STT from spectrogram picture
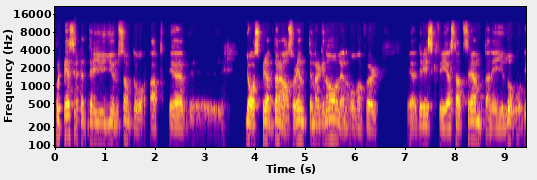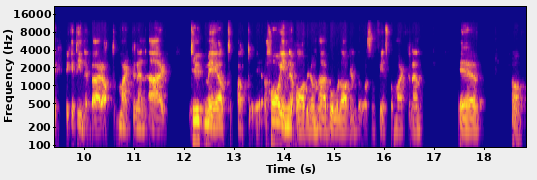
på det sättet är det ju gynnsamt då att eh, ja, spreadarna, alltså räntemarginalen ovanför eh, det riskfria statsräntan är ju låg, vilket innebär att marknaden är trygg med att, att ha innehav i de här bolagen då som finns på marknaden. Eh, ja,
